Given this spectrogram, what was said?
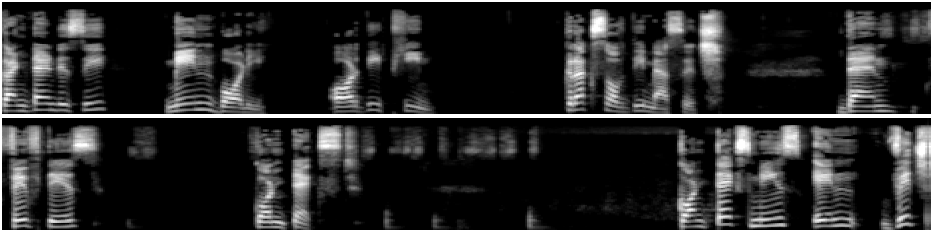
Content is the main body or the theme, crux of the message. Then fifth is context. Context means in which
